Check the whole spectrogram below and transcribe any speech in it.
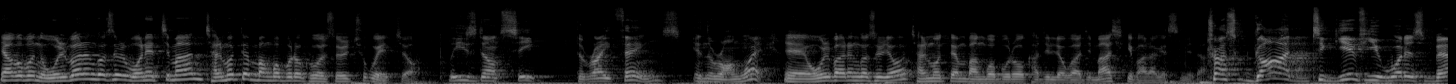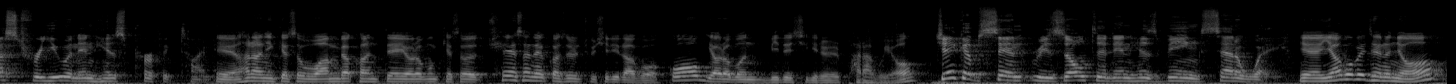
야곱은 올바른 것을 원했지만 잘못된 방법으로 그것을 추구했죠. Please don't seek the right things in the wrong way. 예, 올바른 것을요 잘못된 방법으로 가지려고 하지 마시기 바라겠습니다. Trust God to give you what is best for you and in His perfect timing. 예, 하나님께서 완벽한 때 여러분께서 최선의 것을 주시리라고 꼭 여러분 믿으시기를 바라고요. Jacob's sin resulted in his being sent away. 예, 야곱의 죄는요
